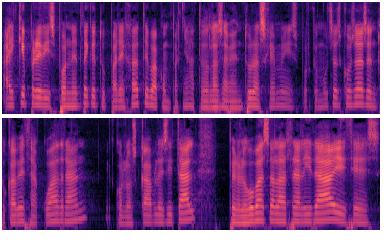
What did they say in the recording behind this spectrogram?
hay que predisponerte que tu pareja te va a acompañar a todas las aventuras, Géminis, porque muchas cosas en tu cabeza cuadran con los cables y tal, pero luego vas a la realidad y dices,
